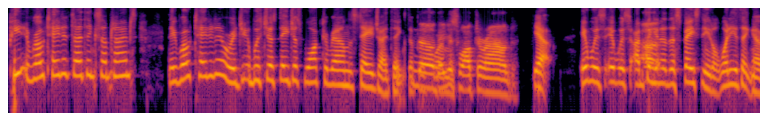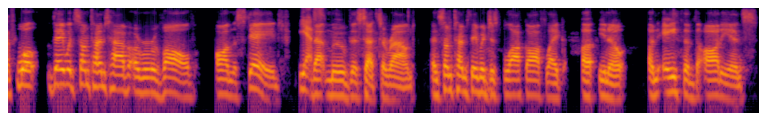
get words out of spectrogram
Pete rotated, I think, sometimes. They rotated it, or it was just they just walked around the stage. I think the no, they just walked around. Yeah, it was. It was. I'm thinking uh, of the Space Needle. What do you think of? Well, they would sometimes have a revolve on the stage. Yes. That move the sets around, and sometimes they would just block off like a you know an eighth of the audience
